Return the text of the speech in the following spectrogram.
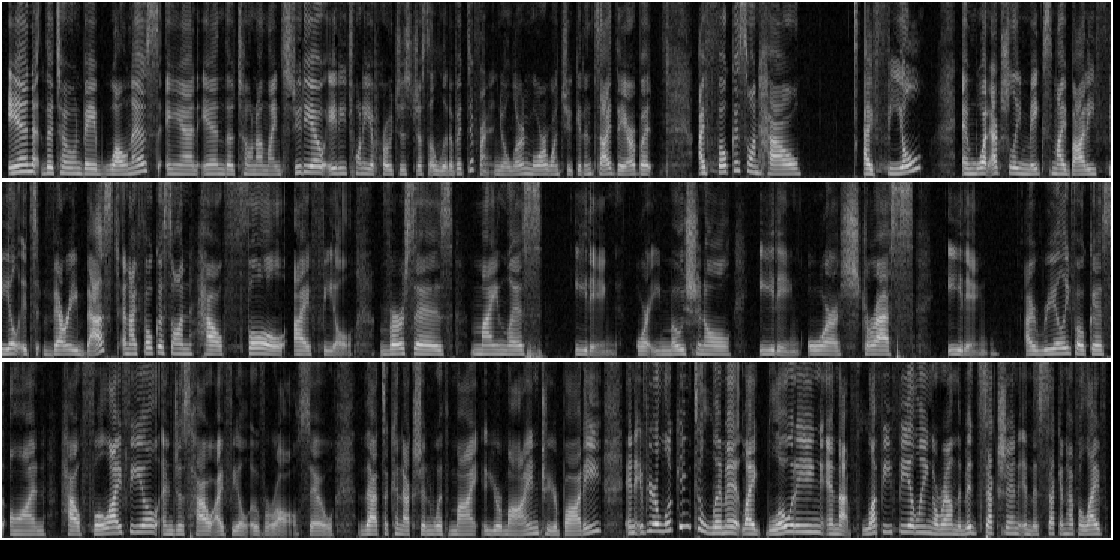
In the Tone Babe Wellness and in the Tone Online Studio, 80 20 approach is just a little bit different. And you'll learn more once you get inside there. But I focus on how I feel and what actually makes my body feel its very best. And I focus on how full I feel versus mindless eating or emotional eating or stress eating. I really focus on how full I feel and just how I feel overall. So that's a connection with my your mind to your body. And if you're looking to limit like bloating and that fluffy feeling around the midsection in the second half of life,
